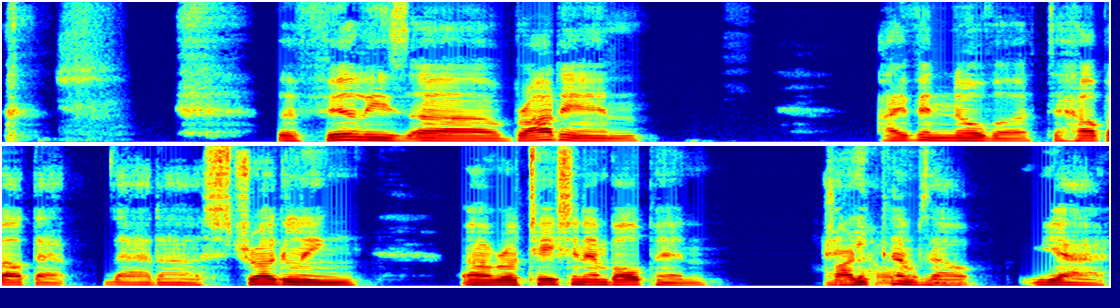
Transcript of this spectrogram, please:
the Phillies uh brought in Ivan Nova to help out that that uh struggling uh rotation and bullpen. And he comes mean. out. Yeah.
